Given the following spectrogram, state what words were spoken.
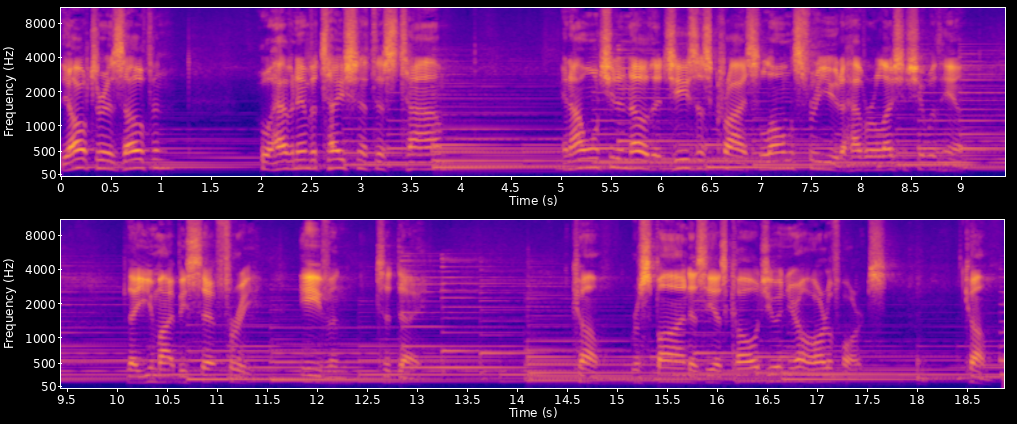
The altar is open. We'll have an invitation at this time. And I want you to know that Jesus Christ longs for you to have a relationship with Him, that you might be set free even today. Come, respond as He has called you in your heart of hearts. Come.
